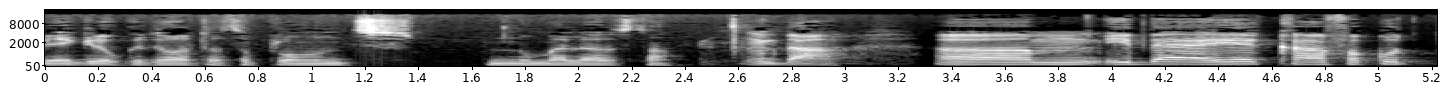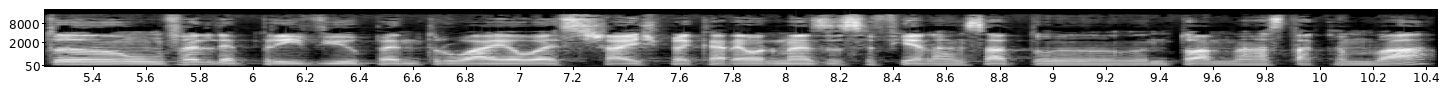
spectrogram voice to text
e greu câteodată să pronunți numele ăsta. Da. Um, ideea e că a făcut uh, un fel de preview pentru iOS 16 care urmează să fie lansat uh, în toamna asta cândva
